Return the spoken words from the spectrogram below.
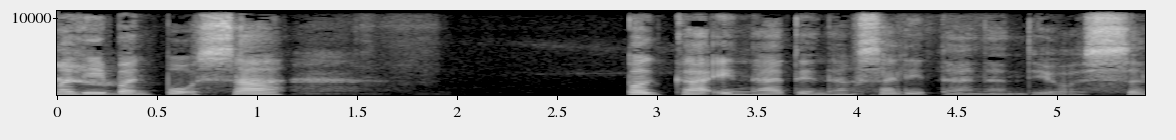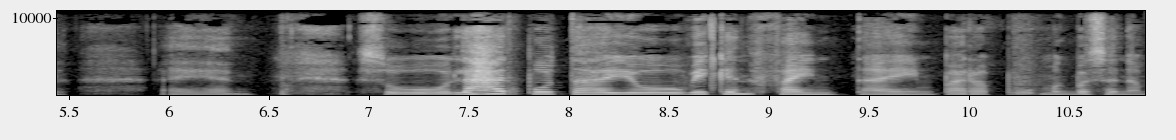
maliban po sa pagkain natin ng salita ng Diyos. Ayan. So, lahat po tayo, we can find time para po magbasa ng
